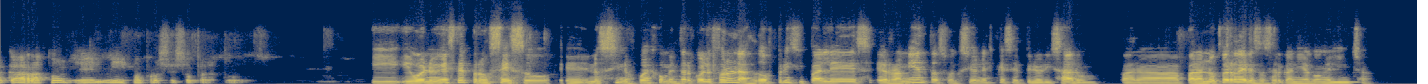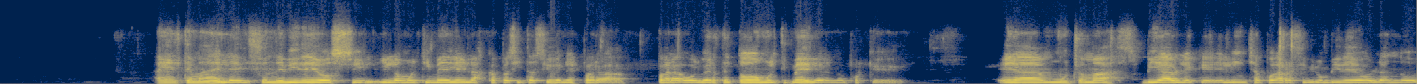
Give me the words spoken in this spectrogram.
a cada rato, el mismo proceso para todos. Y, bueno, en este proceso, eh, no sé si nos puedes comentar cuáles fueron las dos principales herramientas o acciones que se priorizaron para, para no perder esa cercanía con el hincha. El tema de la edición de videos y, y, lo multimedia y las capacitaciones para, para volverte todo multimedia, ¿no? Porque era mucho más viable que el hincha pueda recibir un video hablando,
